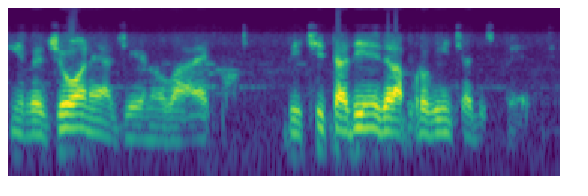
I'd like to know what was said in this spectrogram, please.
in regione a Genova, ecco, dei cittadini della provincia di Spezia.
